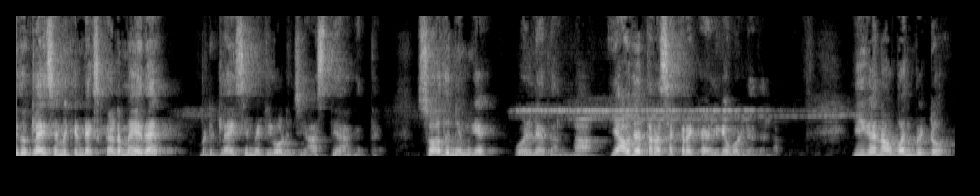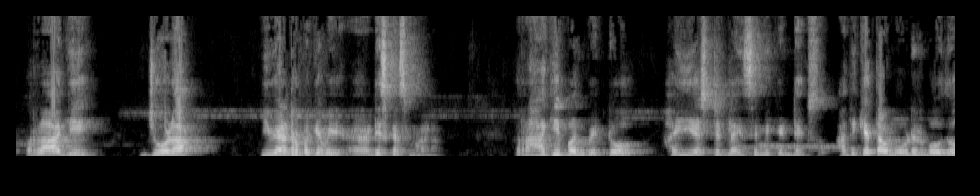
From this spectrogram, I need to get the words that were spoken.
ಇದು ಗ್ಲೈಸೆಮಿಕ್ ಇಂಡೆಕ್ಸ್ ಕಡಿಮೆ ಇದೆ ಬಟ್ ಗ್ಲೈಸೆಮಿಕ್ ಲೋಡ್ ಜಾಸ್ತಿ ಆಗುತ್ತೆ. ಸೊ ಅದು ನಿಮಗೆ ಒಳ್ಳೆಯದಲ್ಲ ಯಾವುದೇ ಥರ ಸಕ್ಕರೆ ಕಾಯಿಲೆಗೆ ಒಳ್ಳೆಯದಲ್ಲ ಈಗ ನಾವು ಬಂದ್ಬಿಟ್ಟು ರಾಗಿ, ಜೋಳ ಇವೆರಡರ ಬಗ್ಗೆ ಡಿಸ್ಕಸ್ ಮಾಡೋಣ. ರಾಗಿ ಬಂದ್ಬಿಟ್ಟು ಹೈಯೆಸ್ಟ್ ಗ್ಲೈಸೆಮಿಕ್ ಇಂಡೆಕ್ಸು ಅದಕ್ಕೆ ತಾವು ನೋಡಿರ್ಬೋದು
